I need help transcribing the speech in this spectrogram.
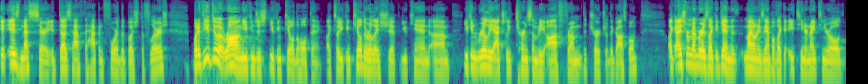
it is necessary it does have to happen for the bush to flourish but if you do it wrong, you can just you can kill the whole thing. Like so, you can kill the relationship. You can um, you can really actually turn somebody off from the church or the gospel. Like I just remember is like again my own example of like an 18 or 19 year old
